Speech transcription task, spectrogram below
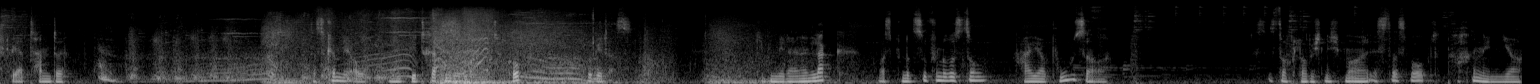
Speertante. Können wir auch. Und wir treffen wir damit. Guck, so geht das. Gib mir deinen Lack. Was benutzt du für eine Rüstung? Hayabusa. Das ist doch, glaube ich, nicht mal... Ist das überhaupt? Drachen-Ninja.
